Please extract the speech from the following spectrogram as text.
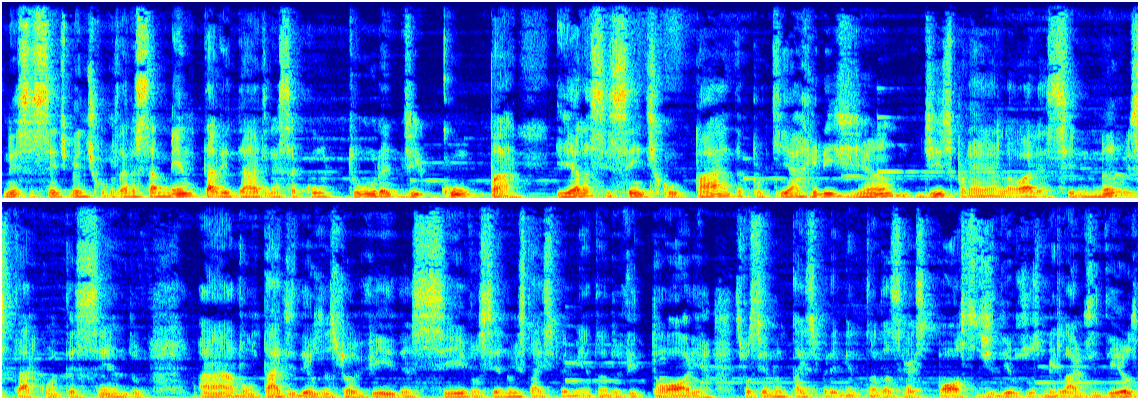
nesse sentimento de culpa, nessa mentalidade, nessa cultura de culpa. E ela se sente culpada porque a religião religião diz para ela: olha, se não está acontecendo a vontade de Deus na sua vida, se você não está experimentando vitória, se você não está experimentando as respostas de Deus, os milagres de Deus,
